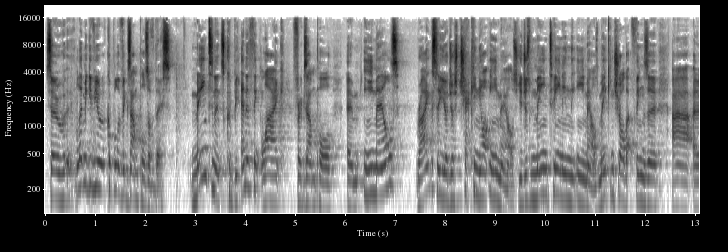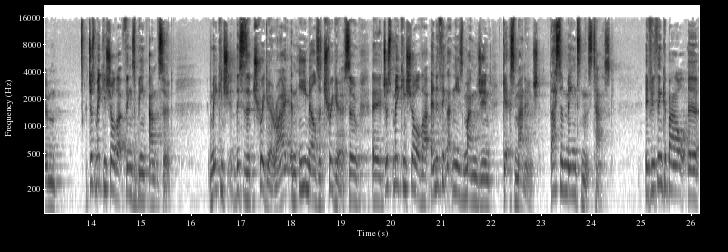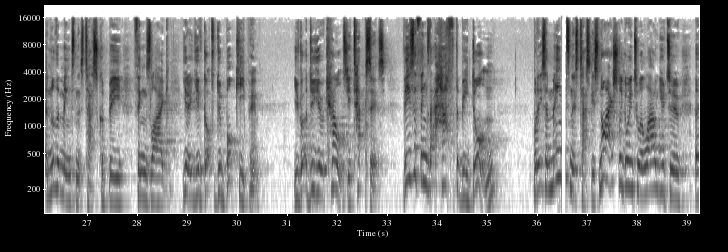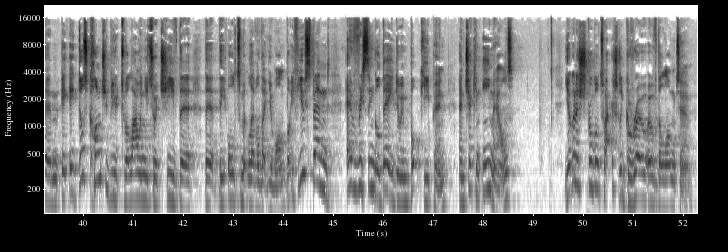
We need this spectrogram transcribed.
So, let me give you a couple of examples of this. Maintenance could be anything like, for example, um, emails, right? So, you're just checking your emails, you're just maintaining the emails, making sure that things are, are um, just making sure that things are being answered making sure this is a trigger, right? An email's a trigger. So uh, just making sure that anything that needs managing gets managed. That's a maintenance task. If you think about uh, another maintenance task, could be things like you know you've got to do bookkeeping, you've got to do your accounts, your taxes. These are things that have to be done but it's a maintenance task. It's not actually going to allow you to. Um, it, it, does contribute to allowing you to achieve the, the the ultimate level that you want. But if you spend every single day doing bookkeeping and checking emails, you're going to struggle to actually grow over the long term.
